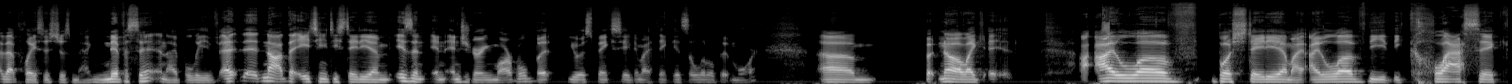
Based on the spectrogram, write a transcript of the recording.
that place is just magnificent, and I believe uh, uh not the AT and T Stadium isn't an engineering marvel, but US Bank Stadium I think is a little bit more. Um, but no, like it, I love Busch Stadium. I, I, love the the classic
